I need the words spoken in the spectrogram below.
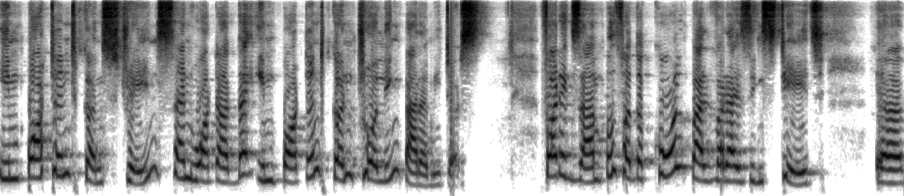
important constraints and what are the important controlling parameters. For example, for the coal pulverizing stage, uh,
